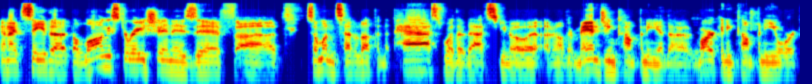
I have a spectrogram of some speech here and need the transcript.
And I'd say that the longest duration is if uh, someone set it up in the past, whether that's you know another managing company, another marketing company, or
